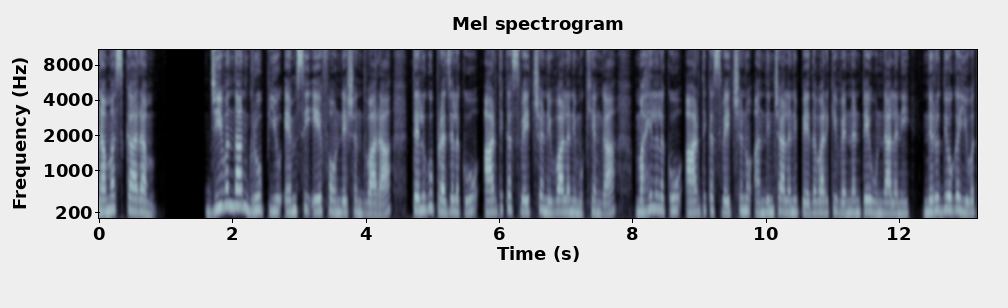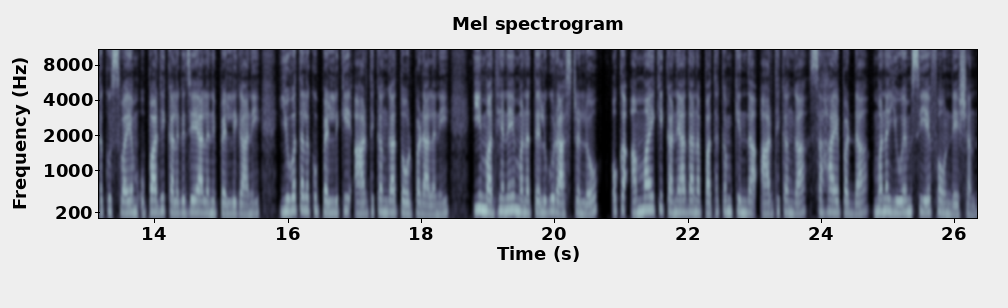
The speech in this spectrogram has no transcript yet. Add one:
నమస్కారం. జీవందాన్ గ్రూప్ యుఎంసీఏ ఫౌండేషన్ ద్వారా తెలుగు ప్రజలకు ఆర్థిక స్వేచ్ఛనివ్వాలని ముఖ్యంగా మహిళలకు ఆర్థిక స్వేచ్ఛను అందించాలని పేదవారికి వెన్నంటే ఉండాలని నిరుద్యోగ యువతకు స్వయం ఉపాధి కలగజేయాలని పెళ్ళిగాని యువతలకు పెళ్ళికి ఆర్థికంగా తోడ్పడాలని ఈ మధ్యనే మన తెలుగు రాష్ట్రంలో ఒక అమ్మాయికి కన్యాదాన పథకం కింద ఆర్థికంగా సహాయపడ్డ మన యుఎంసీఏ ఫౌండేషన్.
